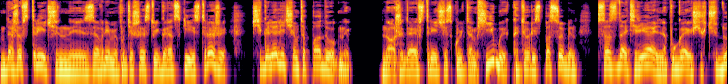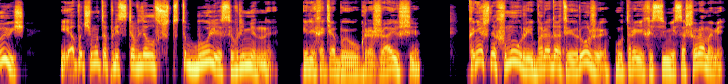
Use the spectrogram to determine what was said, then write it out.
Даже встреченные за время путешествий городские стражи щеголяли чем-то подобным. Но ожидая встречи с культом Хибы, который способен создать реально пугающих чудовищ, я почему-то представлял что-то более современное. Или хотя бы угрожающее. Конечно, хмурые бородатые рожи у троих из семи со шрамами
